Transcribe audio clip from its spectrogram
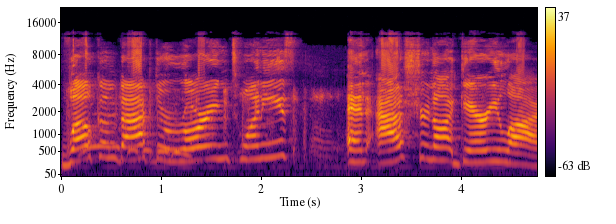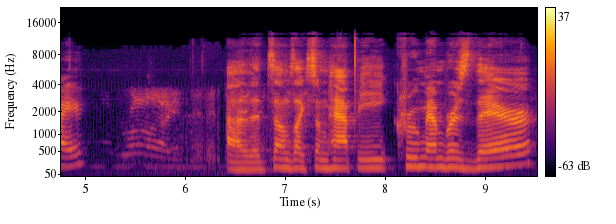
Welcome back, the Roaring Twenties and astronaut Gary Lai. Uh, that sounds like some happy crew members there.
